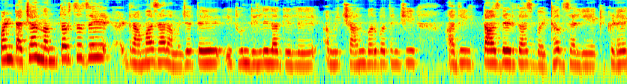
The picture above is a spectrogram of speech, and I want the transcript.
पण त्याच्यानंतरचं जे ड्रामा झाला म्हणजे ते इथून दिल्लीला गेले अमित शहाबरोबर त्यांची आधी तास दीड तास बैठक झाली एकीकडे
